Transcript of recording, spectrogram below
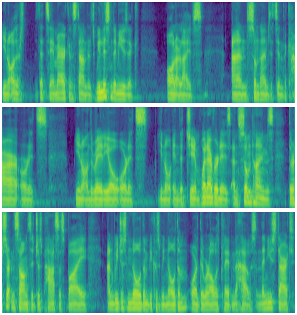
you know, others, let's say American standards, we listen to music all our lives and sometimes it's in the car or it's you know on the radio or it's you know in the gym whatever it is. And sometimes there are certain songs that just pass us by and we just know them because we know them or they were always played in the house. And then you start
